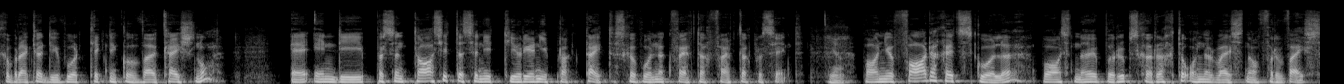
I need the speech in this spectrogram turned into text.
gebruik ek die woord technical vocational. En in die presentasie tussen die teorie en die praktyk is gewoonlik 50-50%. Ja. Waar in jou vaardigheidsskole waar ons nou beroepsgerigte onderwys na verwys,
